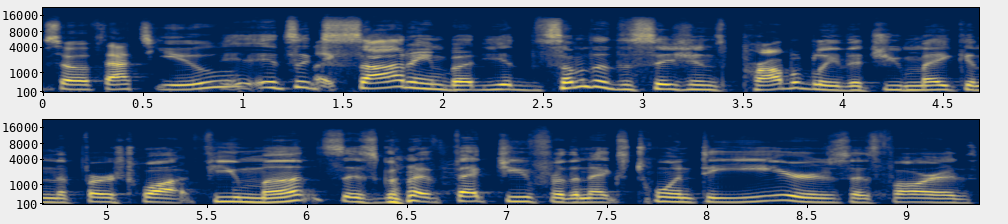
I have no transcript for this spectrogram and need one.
So if that's you, it's like- exciting, but you, some of the decisions probably that you make in the first what few months is going to affect you for the next twenty years, as far as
